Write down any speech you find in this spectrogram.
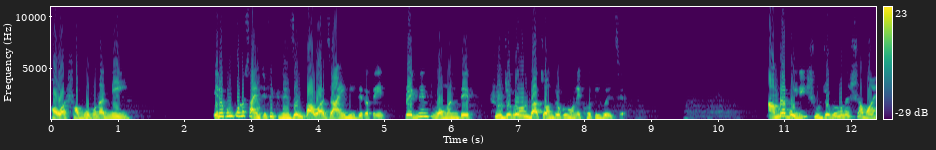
হওয়ার সম্ভাবনা নেই। এরকম কোনো সাইন্টিফিক রিজন পাওয়া যায়নি যেটাতে প্রেগনেন্ট ওমেনদের সূর্যগ্রহণ বা চন্দ্রগ্রহণে ক্ষতি হয়েছে। আমরা বলি সূর্যগ্রহণের সময়,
